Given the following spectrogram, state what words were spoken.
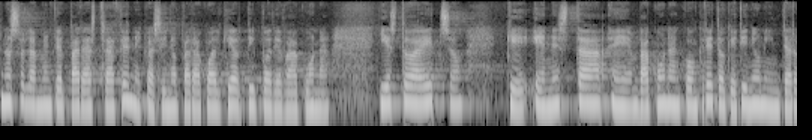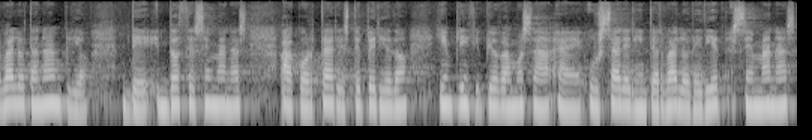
no solamente para AstraZeneca, sino para cualquier tipo de vacuna. Y esto ha hecho que en esta eh, vacuna en concreto, que tiene un intervalo tan amplio de 12 semanas, acortar este periodo y en principio vamos a usar el intervalo de 10 semanas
